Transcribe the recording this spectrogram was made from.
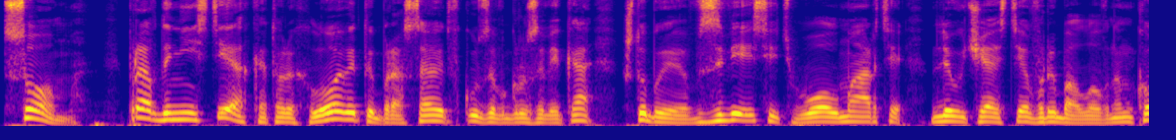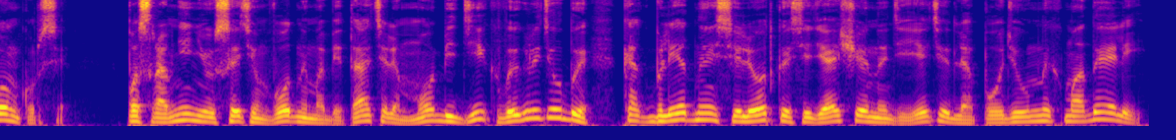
Сом, Правда, не из тех, которых ловят и бросают в кузов грузовика, чтобы взвесить в Уолмарте для участия в рыболовном конкурсе. По сравнению с этим водным обитателем, Моби Дик выглядел бы как бледная селедка, сидящая на диете для подиумных моделей.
